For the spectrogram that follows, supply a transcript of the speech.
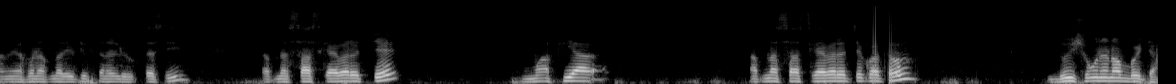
আমি এখন আপনার ইউটিউব চ্যানেলে ঢুকতেছি। আপনার সাবস্ক্রাইবার হচ্ছে মাফিয়া। আপনার সাবস্ক্রাইবার হচ্ছে কত? দুইশো উননব্বইটা।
